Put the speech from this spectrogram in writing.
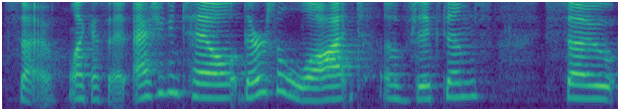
So, like I said, as you can tell, there's a lot of victims. So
